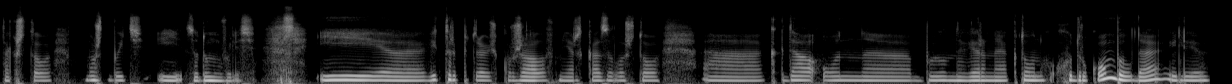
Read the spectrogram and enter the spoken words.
Так что, может быть, и задумывались. И э, Виктор Петрович Куржалов мне рассказывал, что э, когда он э, был, наверное, кто он, худруком был, да, или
